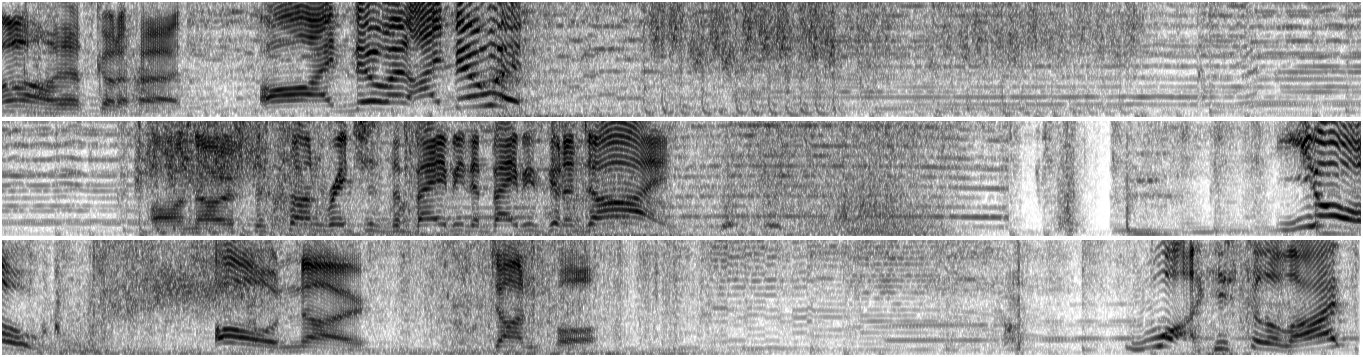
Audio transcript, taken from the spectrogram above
Oh, that's gonna hurt. Oh, I knew it! I knew it! Oh no, if the sun reaches the baby, the baby's gonna die. Yo! Oh no. Done for. What? He's still alive?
